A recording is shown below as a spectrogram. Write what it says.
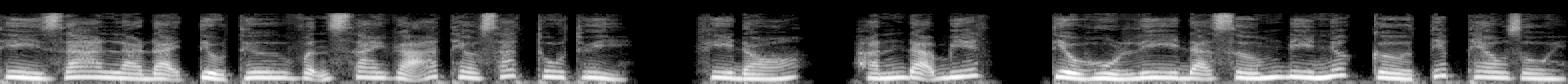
thì ra là đại tiểu thư vẫn sai gã theo sát Thu Thủy, khi đó, hắn đã biết, tiểu hồ ly đã sớm đi nước cờ tiếp theo rồi.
